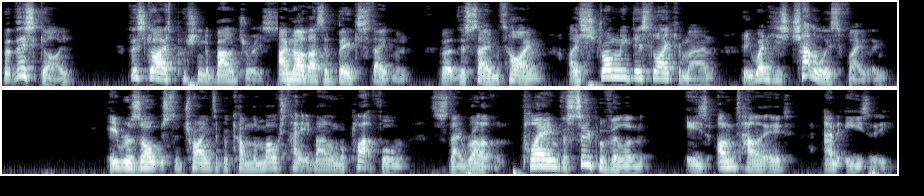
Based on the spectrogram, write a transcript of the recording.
But this guy, this guy is pushing the boundaries. I know that's a big statement, but at the same time, I strongly dislike a man who, when his channel is failing, he resorts to trying to become the most hated man on the platform to stay relevant. Playing the supervillain is untalented and easy.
